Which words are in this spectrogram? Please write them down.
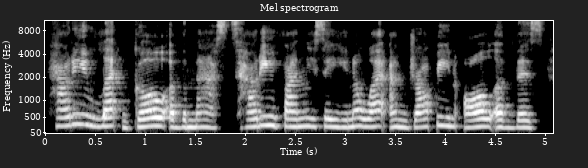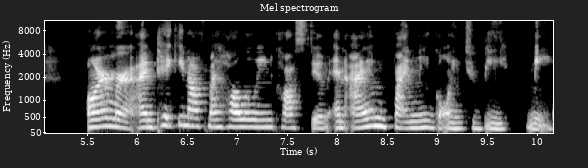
How do you let go of the masks? How do you finally say, you know what? I'm dropping all of this armor. I'm taking off my Halloween costume and I am finally going to be me.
